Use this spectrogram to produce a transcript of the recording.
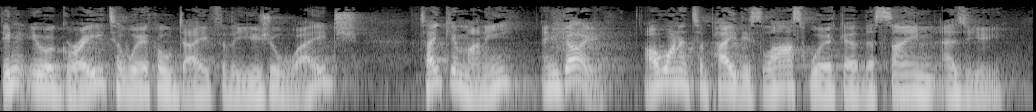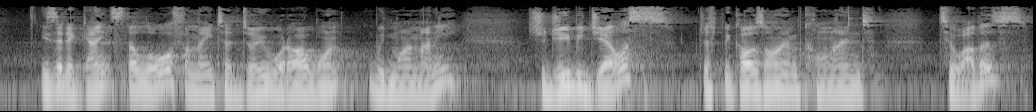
Didn't you agree to work all day for the usual wage? Take your money and go. I wanted to pay this last worker the same as you. Is it against the law for me to do what I want with my money? Should you be jealous just because I am kind to others?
